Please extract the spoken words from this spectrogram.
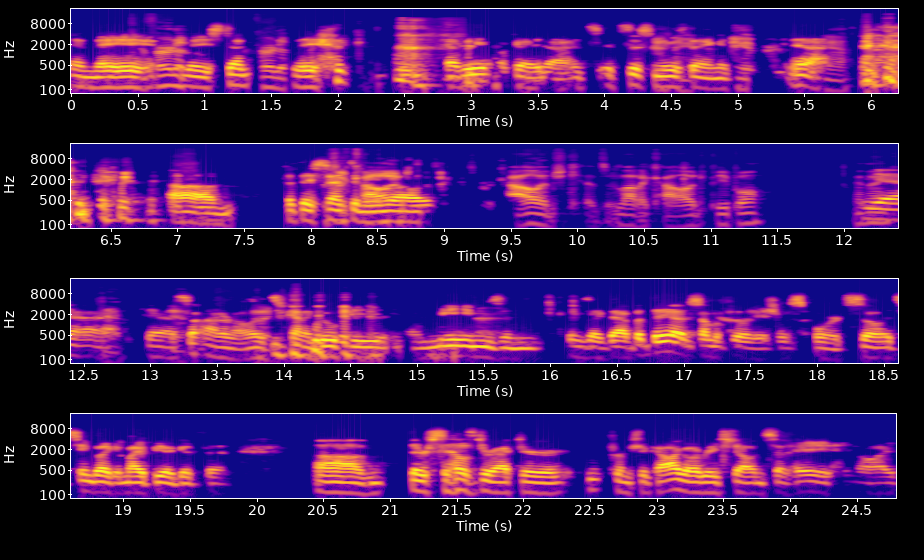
and they they sent they have you okay yeah it's it's this new thing it's yeah, yeah. um, but they sent an college, email. It's for college kids, a lot of college people. Yeah, yeah, yeah. So I don't know. It's kind of goofy you know, memes and things like that, but they have some affiliation with sports, so it seemed like it might be a good fit. Um, their sales director from Chicago reached out and said, "Hey, you know, I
